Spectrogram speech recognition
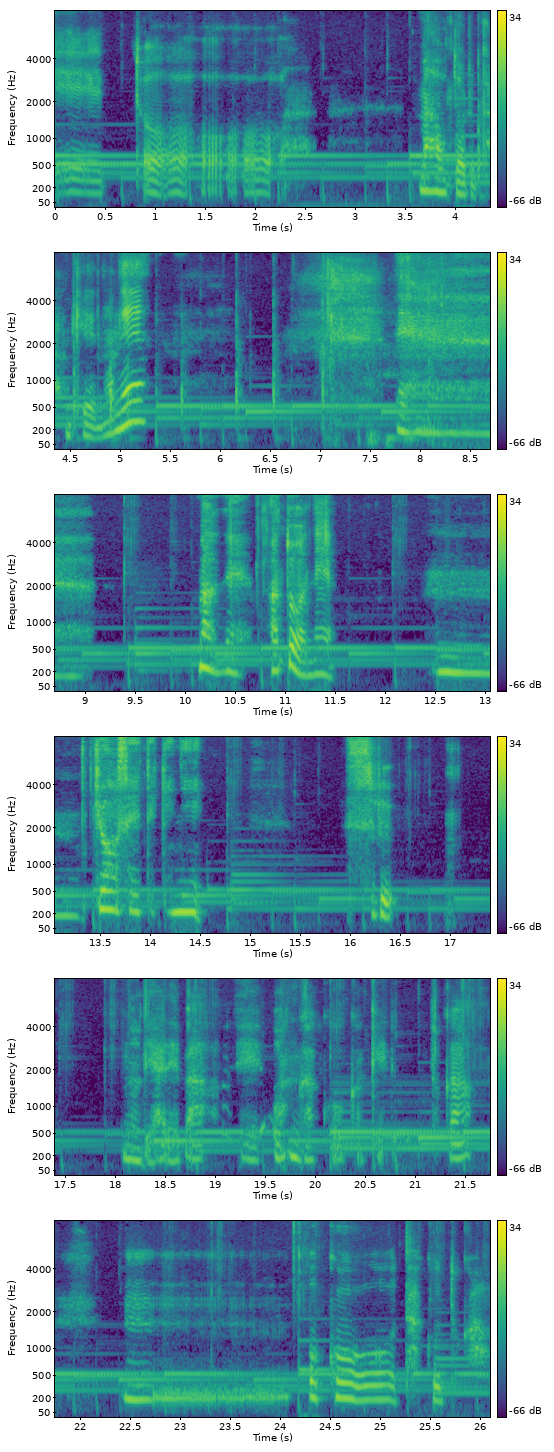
えー、っと、間を取る関係のね、えー、まあね、あとはね、うん、強制的にする。のであれば、えー、音楽をかけるとか、うん、お香を炊くとか、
